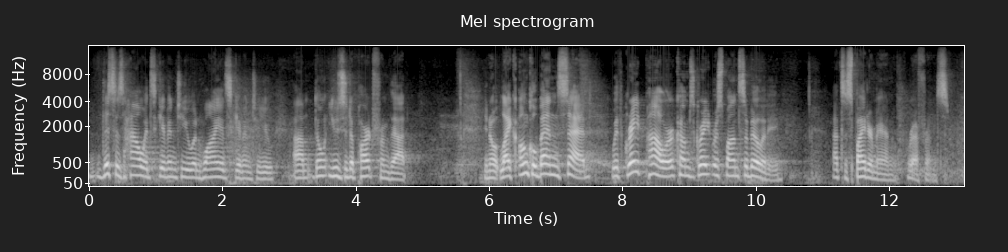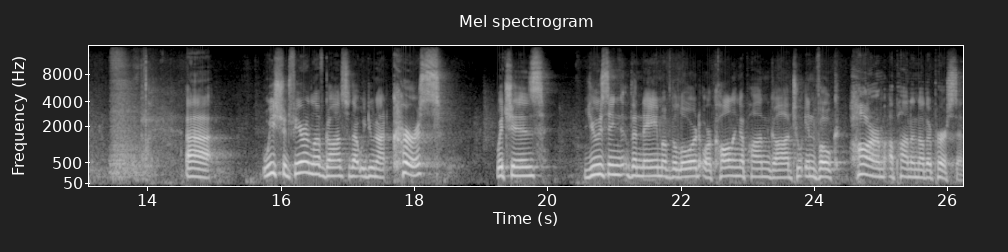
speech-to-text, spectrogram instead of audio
this is how it's given to you and why it's given to you. Um, don't use it apart from that. You know, like Uncle Ben said, with great power comes great responsibility. That's a Spider Man reference. Uh, we should fear and love God so that we do not curse, which is using the name of the Lord or calling upon God to invoke harm upon another person,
